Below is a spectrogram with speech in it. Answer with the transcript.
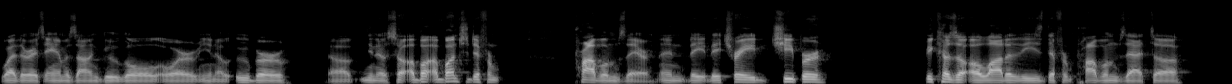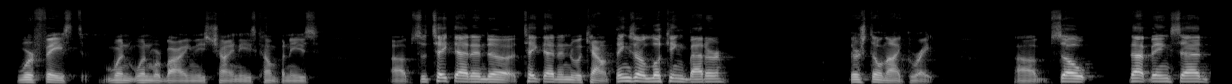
whether it's Amazon Google or you know Uber uh, you know so a, bu- a bunch of different problems there, and they they trade cheaper because of a lot of these different problems that uh, we're faced when when we're buying these Chinese companies. Uh, so take that into take that into account. Things are looking better. They're still not great. Uh, so that being said,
